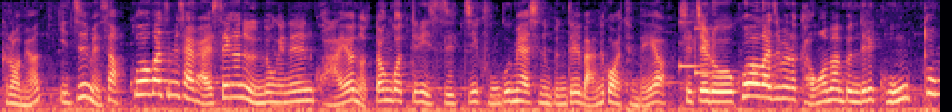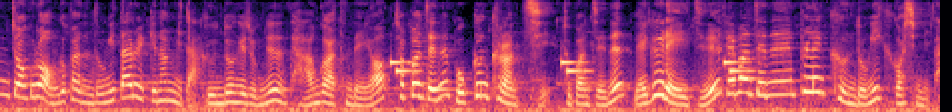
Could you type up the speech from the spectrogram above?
그러면 이쯤에서 코어 가즘이 잘 발생하는 운동에는 과연 어떤 것들이 있을지 궁금해 하시는 분들 많을 것 같은데요. 실제로 코어 가즘을 경험한 분들이 공통적으로 언급한 운동이 따로 있긴 합니다. 그 운동의 종류는 다음과 같은데요. 첫 번째는 복근 크런치, 두 번째는 레그 레이즈, 세 번째는 플랭크 운동이 그것입니다.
